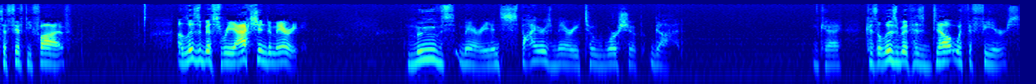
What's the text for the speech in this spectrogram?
to 55. Elizabeth's reaction to Mary moves Mary, inspires Mary to worship God. Okay? Because Elizabeth has dealt with the fears.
